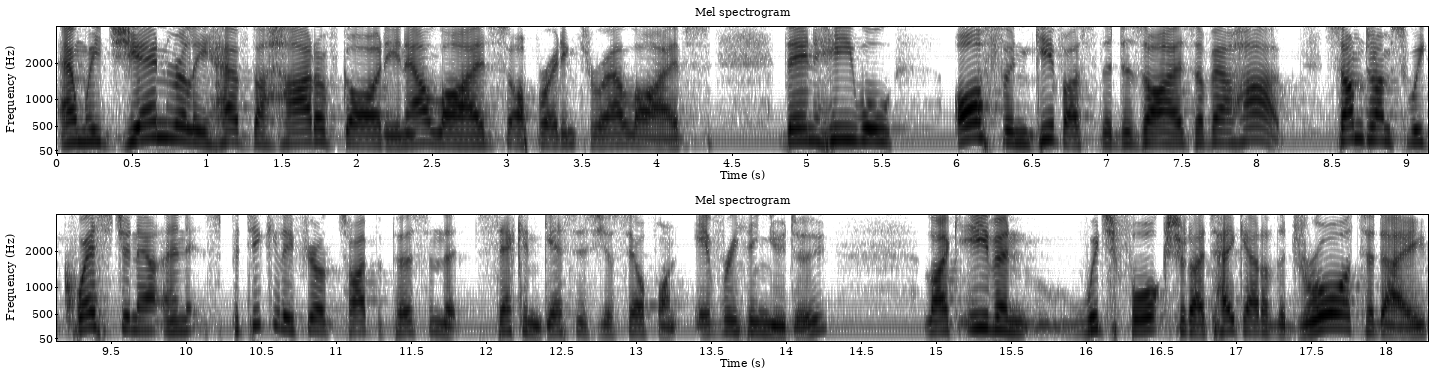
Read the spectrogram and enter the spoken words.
and we generally have the heart of God in our lives, operating through our lives, then He will often give us the desires of our heart. Sometimes we question out, and it's particularly if you're the type of person that second guesses yourself on everything you do. Like, even which fork should I take out of the drawer today?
